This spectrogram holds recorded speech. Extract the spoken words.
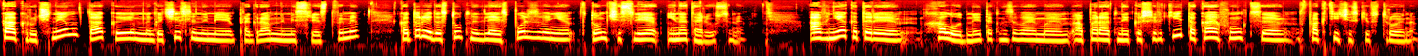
как ручным, так и многочисленными программными средствами, которые доступны для использования в том числе и нотариусами. А в некоторые холодные, так называемые аппаратные кошельки, такая функция фактически встроена.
